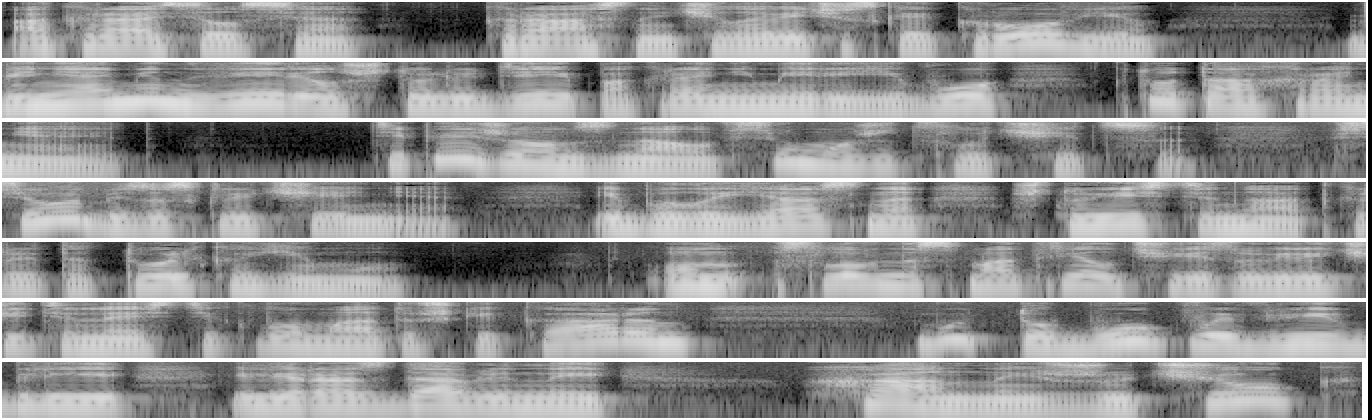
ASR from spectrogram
окрасился красной человеческой кровью, Вениамин верил, что людей, по крайней мере его, кто-то охраняет – Теперь же он знал, все может случиться, все без исключения, и было ясно, что истина открыта только ему. Он словно смотрел через увеличительное стекло матушки Карен, будь то буквы в Библии или раздавленный ханный жучок,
